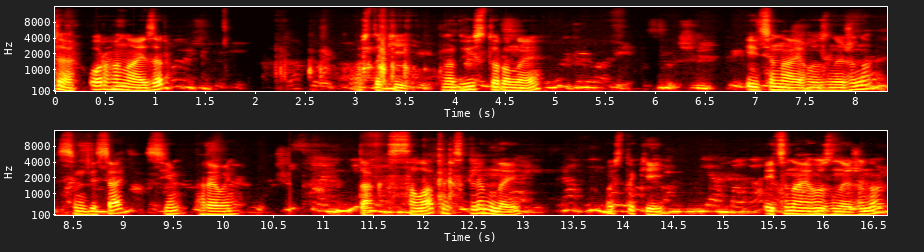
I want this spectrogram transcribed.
Так, органайзер. Ось такий на дві сторони. І ціна його знижена 77 гривень. Так, салатник скляний. Ось такий. І ціна його знижена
